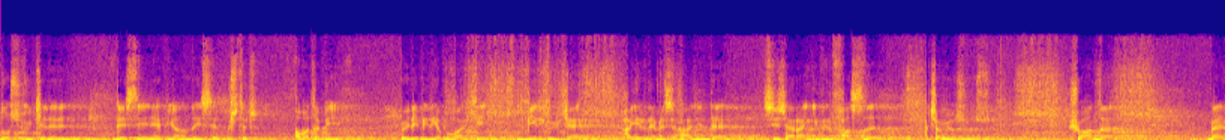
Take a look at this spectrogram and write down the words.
dost ülkelerin desteğini hep yanında hissetmiştir. Ama tabii öyle bir yapı var ki bir ülke hayır demesi halinde siz herhangi bir faslı açamıyorsunuz. Şu anda ben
